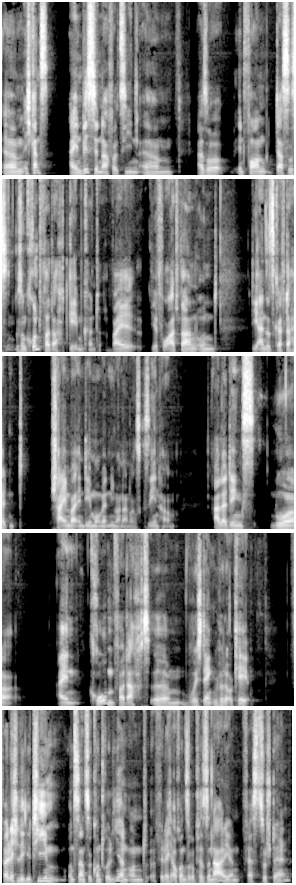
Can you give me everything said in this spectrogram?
Ähm, ich kann es ein bisschen nachvollziehen. Ähm, also in Form, dass es so einen Grundverdacht geben könnte, weil wir vor Ort waren und die Einsatzkräfte halt scheinbar in dem Moment niemand anderes gesehen haben. Allerdings nur einen groben Verdacht, ähm, wo ich denken würde, okay, völlig legitim, uns dann zu kontrollieren und vielleicht auch unsere Personalien festzustellen,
